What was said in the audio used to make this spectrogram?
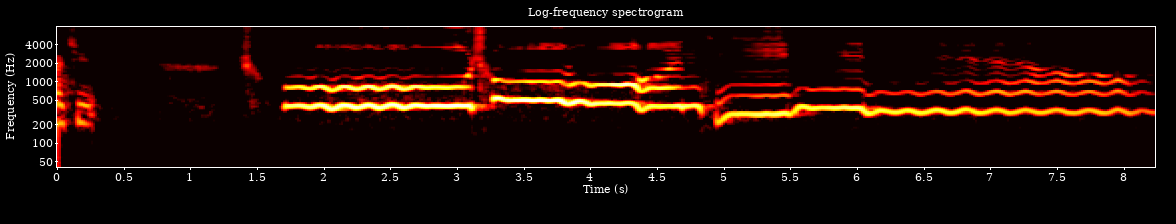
二句，处处闻啼鸟，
